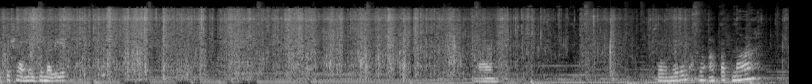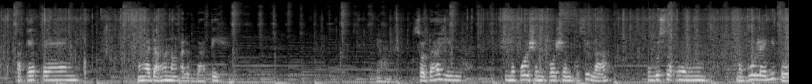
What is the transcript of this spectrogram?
Ito siya medyo maliit. Yan. So, meron akong apat na paketeng mga dahon ng alugbati. So, dahil pinuportion-portion ko sila, kung gusto kong magulay nito,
